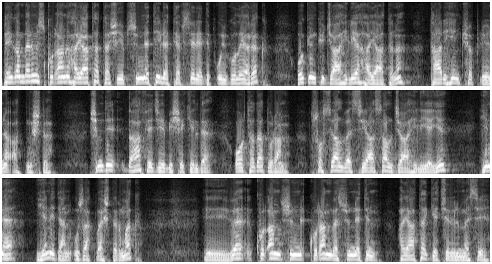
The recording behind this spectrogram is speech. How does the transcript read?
Peygamberimiz Kur'an'ı hayata taşıyıp sünnetiyle tefsir edip uygulayarak o günkü cahiliye hayatını tarihin çöplüğüne atmıştı. Şimdi daha feci bir şekilde ortada duran sosyal ve siyasal cahiliyeyi yine yeniden uzaklaştırmak e, ve Kur'an Kur'an ve sünnetin hayata geçirilmesi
